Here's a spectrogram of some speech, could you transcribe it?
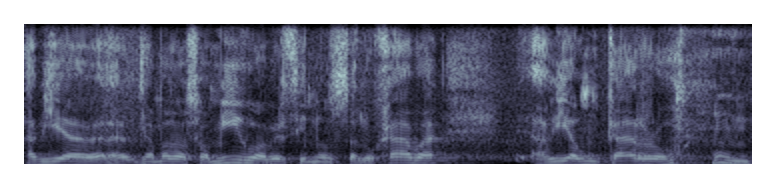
había eh, llamado a su amigo a ver si nos alojaba, había un carro, un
